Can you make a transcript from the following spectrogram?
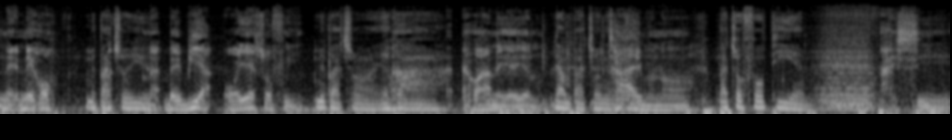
Ne ne hɔ. Mepakyɛ yi na baabi a ɔyɛ sɔfo yi. Mepakyɛ a ɛhɔ a ɛhɔ a na yɛyɛ no. Da mpakyɛ nyame time no. Mpakyɛ 4 pm i see.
